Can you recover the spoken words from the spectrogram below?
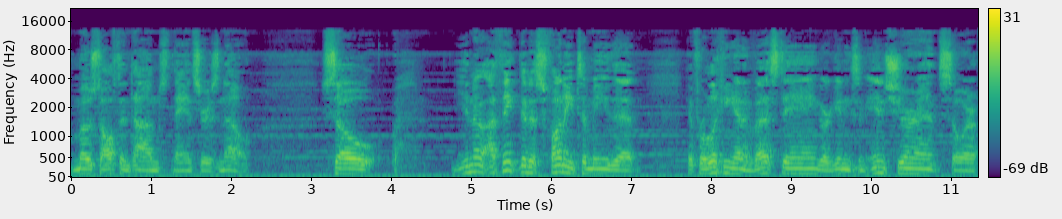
most oftentimes the answer is no. So, you know, I think that it's funny to me that if we're looking at investing or getting some insurance or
